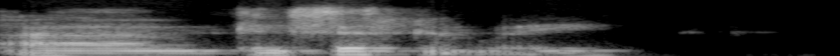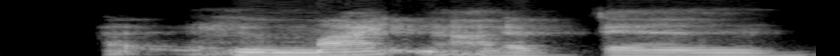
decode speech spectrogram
um, consistently uh, who might not have been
